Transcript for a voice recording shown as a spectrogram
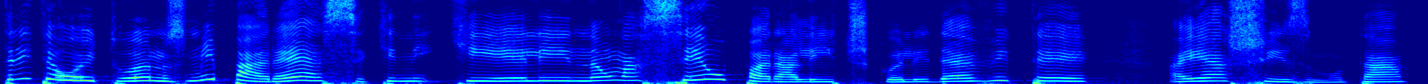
38 anos, me parece que, que ele não nasceu paralítico, ele deve ter. Aí é achismo, tá?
